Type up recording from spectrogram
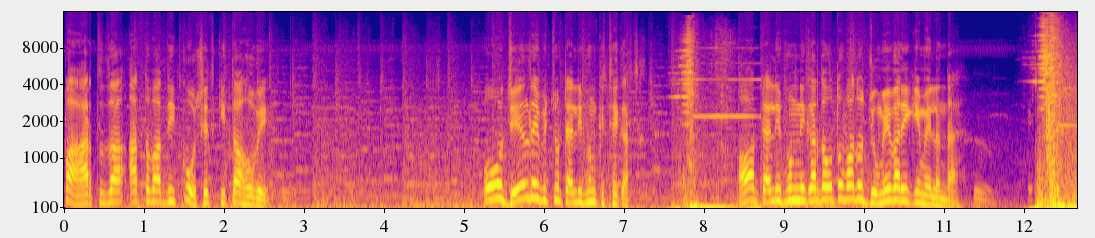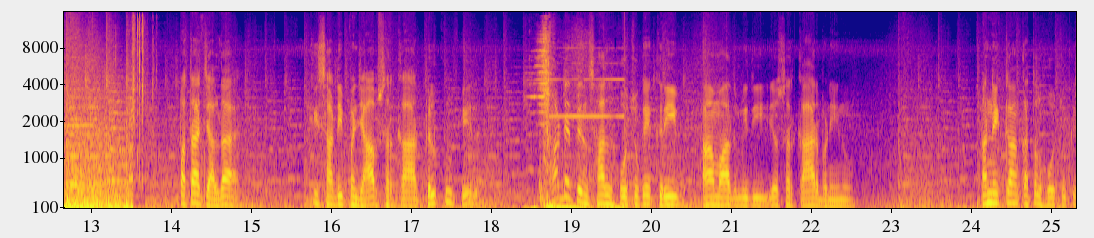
ਭਾਰਤ ਦਾ ਅੱਤਵਾਦੀ ਘੋਸ਼ਿਤ ਕੀਤਾ ਹੋਵੇ। ਉਹ ਜੇਲ੍ਹ ਦੇ ਵਿੱਚੋਂ ਟੈਲੀਫੋਨ ਕਿੱਥੇ ਕਰ ਸਕਦਾ? ਔਰ ਟੈਲੀਫੋਨ ਨਹੀਂ ਕਰਦਾ, ਉਹ ਤੋਂ ਬਾਅਦ ਉਹ ਜ਼ਿੰਮੇਵਾਰੀ ਕਿਵੇਂ ਲੈਂਦਾ? ਪਤਾ ਚੱਲਦਾ ਹੈ ਕਿ ਸਾਡੀ ਪੰਜਾਬ ਸਰਕਾਰ ਬਿਲਕੁਲ ਫੇਲ ਹੈ। ਸਾਢੇ ਤਿੰਨ ਸਾਲ ਹੋ ਚੁੱਕੇ ਕਰੀਬ ਆਮ ਆਦਮੀ ਦੀ ਜੋ ਸਰਕਾਰ ਬਣੀ ਨੂੰ। ਅਨੇਕਾਂ ਕਤਲ ਹੋ ਚੁੱਕੇ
